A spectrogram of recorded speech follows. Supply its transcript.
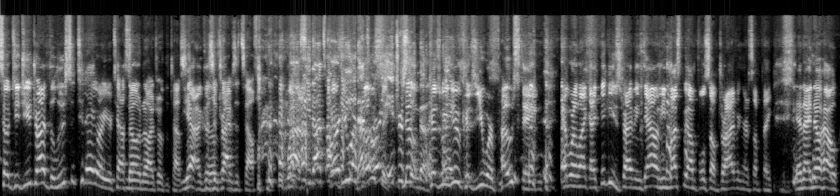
so did you drive the lucid today or your tesla no, no, I drove the Tesla. Yeah, because it drives itself. Wow, see, that's already that's already interesting though. because we Like, knew because you were posting and we're like i think he's driving down he must be on full self-driving or something and i know how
